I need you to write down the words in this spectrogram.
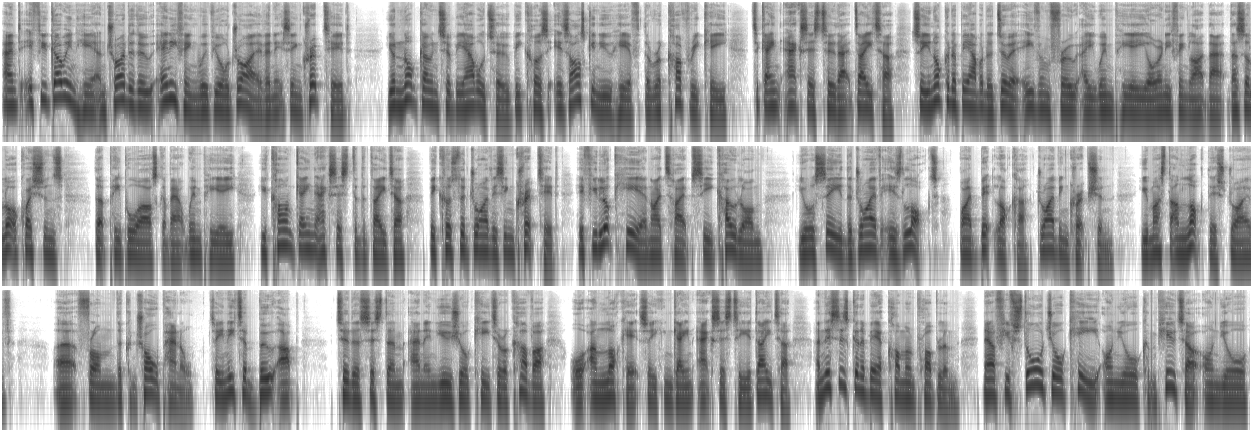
And if you go in here and try to do anything with your drive and it's encrypted, you're not going to be able to because it's asking you here for the recovery key to gain access to that data. So you're not going to be able to do it even through a WinPE or anything like that. There's a lot of questions that people ask about WinPE. You can't gain access to the data because the drive is encrypted. If you look here and I type C colon, you will see the drive is locked by BitLocker drive encryption. You must unlock this drive uh, from the control panel. So you need to boot up to the system and then use your key to recover or unlock it so you can gain access to your data. And this is going to be a common problem. Now, if you've stored your key on your computer on your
